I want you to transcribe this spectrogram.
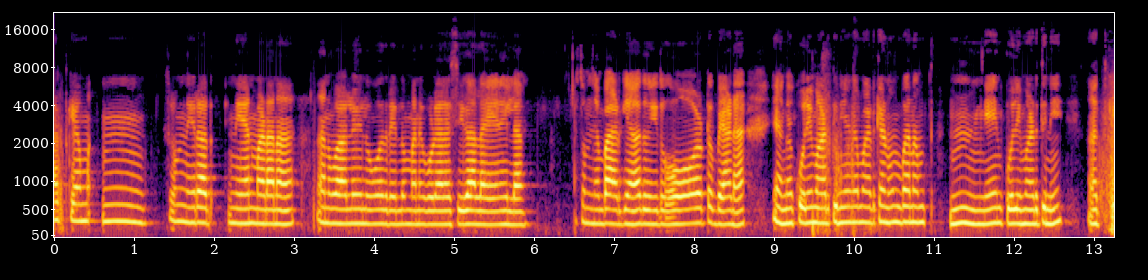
ಅದಕ್ಕೆ ಹ್ಞೂ ಸುಮ್ಮನೆ ಇರೋದು ಇನ್ನೇನು ಮಾಡೋಣ? ನಾನು ಅಲ್ಲಿ ಇಲ್ಲಿ ಹೋದ್ರೆ ಎಲ್ಲೂ ಮನೆಗಳೆಲ್ಲ ಸಿಗಲ್ಲ, ಏನಿಲ್ಲ. ಸುಮ್ಮನೆ ಬಾಡಿಗೆ ಅದು ಇದು ಓಟು ಬೇಡ. ಹೆಂಗೆ ಕೂಲಿ ಮಾಡ್ತೀನಿ, ಹೆಂಗೆ ಮಾಡ್ಕೊಂಡು ಉಂಬನಂತ ಹ್ಞೂ ಏನು ಕೂಲಿ ಮಾಡ್ತೀನಿ? ಅದಕ್ಕೆ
